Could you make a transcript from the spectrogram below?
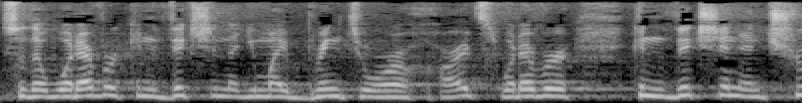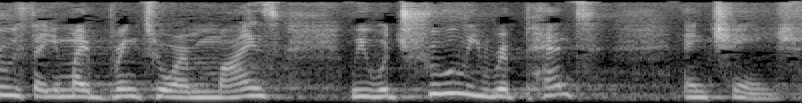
So that whatever conviction that you might bring to our hearts, whatever conviction and truth that you might bring to our minds, we would truly repent and change.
